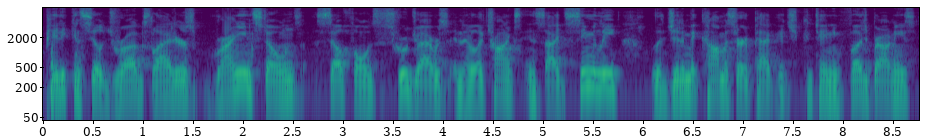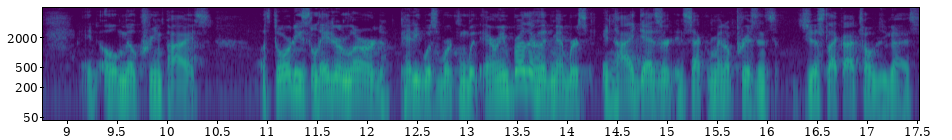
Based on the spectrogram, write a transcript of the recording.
Petty concealed drugs, lighters, grinding stones, cell phones, screwdrivers, and electronics inside seemingly legitimate commissary package containing fudge brownies and oatmeal cream pies. Authorities later learned Petty was working with Aryan Brotherhood members in High Desert and Sacramento prisons, just like I told you guys.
